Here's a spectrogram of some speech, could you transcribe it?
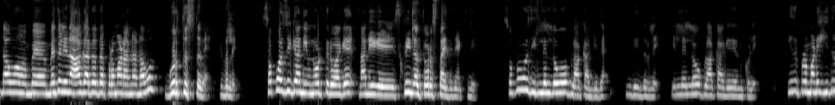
ನಾವು ಮೆದುಳಿನ ಆಘಾತದ ಪ್ರಮಾಣನ ನಾವು ಗುರುತಿಸ್ತೇವೆ ಇದರಲ್ಲಿ. ಸಪೋಸ್ ಈಗ ನೀವು ನೋಡ್ತಿರುವ ಹಾಗೆ ನಾನು ಈಗ ಸ್ಕ್ರೀನಲ್ಲಿ ತೋರಿಸ್ತಾ ಇದ್ದೀನಿ ಆ್ಯಕ್ಚುಲಿ ಸಪೋಸ್ ಇಲ್ಲೆಲ್ಲೋ ಬ್ಲಾಕ್ ಆಗಿದೆ ಇದರಲ್ಲಿ. ಇಲ್ಲೆಲ್ಲೋ ಬ್ಲಾಕ್ ಆಗಿದೆ ಅಂದ್ಕೊಳ್ಳಿ ಇದ್ರ ಪ್ರಮಾಣ, ಇದ್ರ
